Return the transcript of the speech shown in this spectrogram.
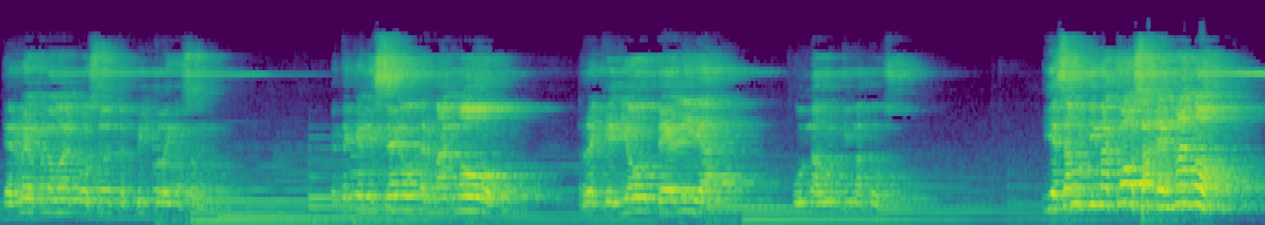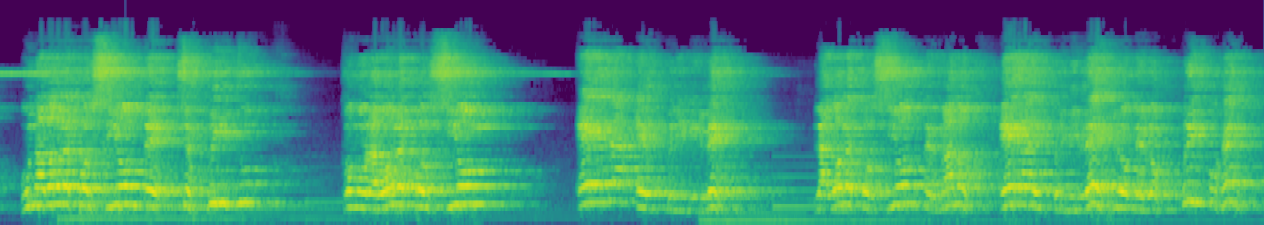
Te ruego que no lo del de tu espíritu venga sobre ti. Que Eliseo, hermano, requirió de Elías una última cosa. Y esa última cosa, hermano, una doble porción de su espíritu, como la doble porción era el privilegio. La doble porción, hermano, era el privilegio de los primogénitos.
